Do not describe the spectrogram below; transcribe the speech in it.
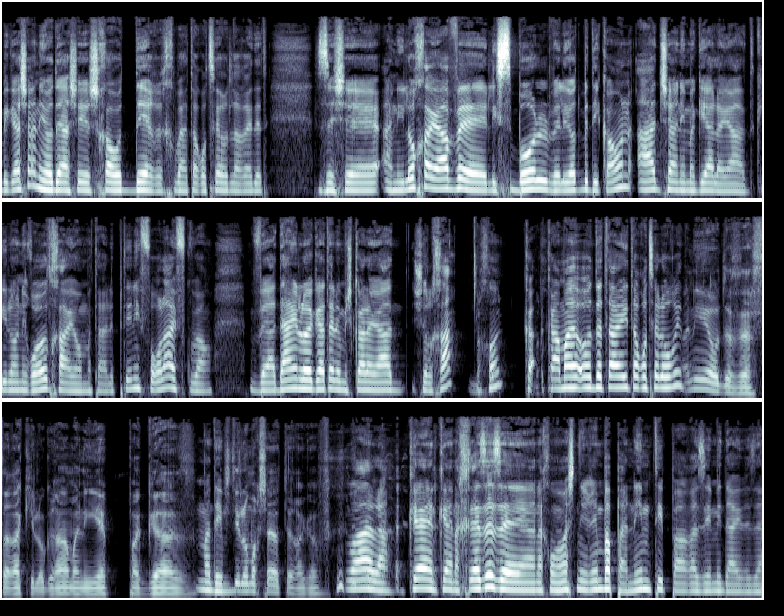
בגלל שאני יודע שיש לך עוד דרך ואתה רוצה עוד לרדת, זה שאני לא חייב uh, לסבול ולהיות בדיכאון עד שאני מגיע ליעד. כאילו, אני רואה אותך היום, אתה לפטיני פור לייף כבר, ועדיין לא הגעת למשקל היעד שלך, נכון? נכון. כמה עוד אתה היית רוצה להוריד? אני עוד איזה עשרה קילוגרם, אני אהיה פגז. מדהים. אשתי לא מרשה יותר, אגב. וואלה, כן, כן, אחרי זה, זה אנחנו ממש נראים בפנים טיפה רזים מדי וזה.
